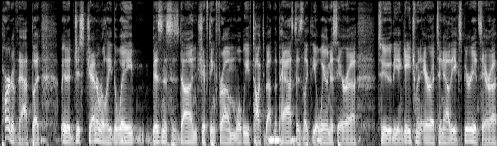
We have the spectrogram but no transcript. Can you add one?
part of that, but it, just generally the way business is done, shifting from what we've talked about in the past as like the awareness era to the engagement era to now the experience era.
